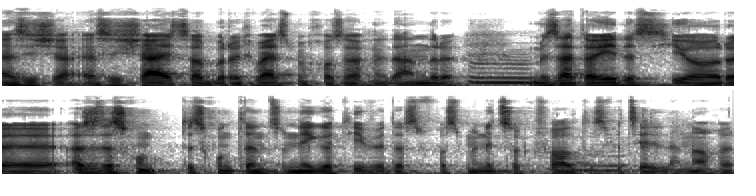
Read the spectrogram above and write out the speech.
Es ist, es ist scheiße, aber ich weiß, man kann es auch nicht ändern. Mhm. Man sagt auch jedes Jahr, äh, also das kommt, das kommt dann zum Negativen, das, was mir nicht so gefällt, Mhm. das erzähle ich dann nachher.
